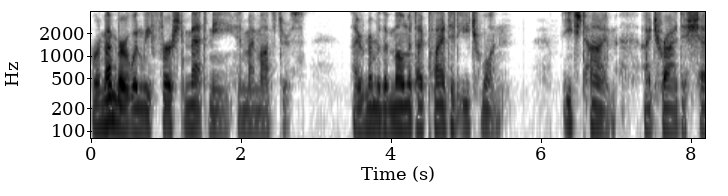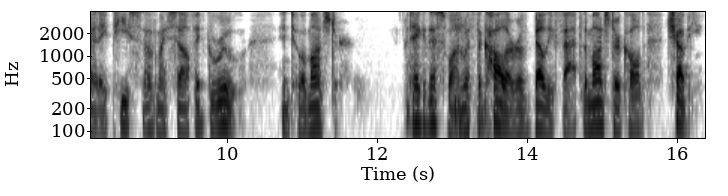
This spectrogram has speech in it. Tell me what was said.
remember when we first met, me and my monsters. I remember the moment I planted each one. Each time I tried to shed a piece of myself, it grew into a monster. Take this one with the collar of belly fat, the monster called Chubby,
